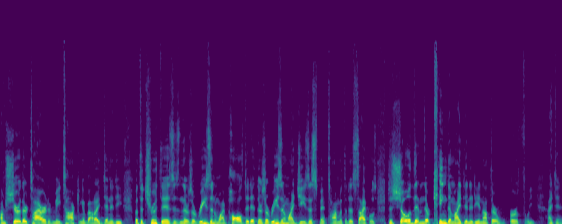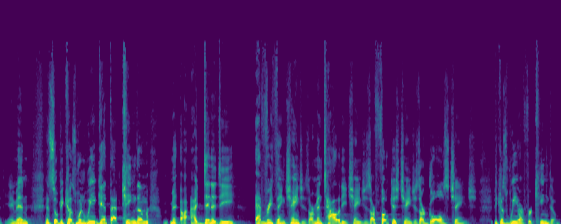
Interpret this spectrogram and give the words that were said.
I'm sure they're tired of me talking about identity, but the truth is, is and there's a reason why Paul did it. There's a reason why Jesus spent time with the disciples to show them their kingdom identity and not their earthly identity. Amen? And so, because when we get that kingdom identity, everything changes. Our mentality changes, our focus changes, our goals change because we are for kingdom.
